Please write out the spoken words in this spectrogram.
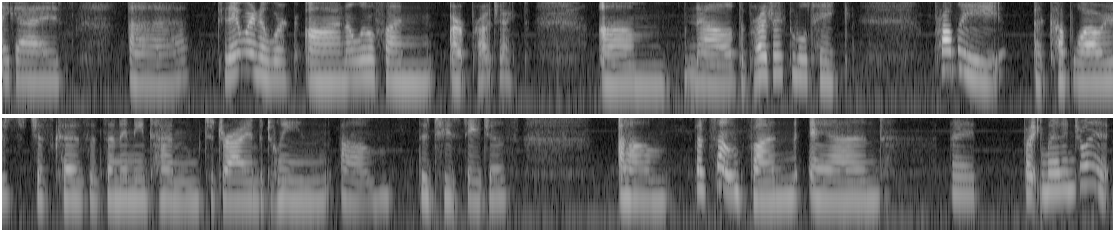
Hi guys. Uh, today we're going to work on a little fun art project. Um, now the project will take probably a couple hours just because it's going to need time to dry in between um, the two stages. Um, but it's something fun and I thought you might enjoy it.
